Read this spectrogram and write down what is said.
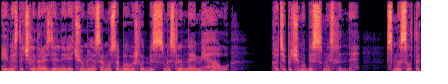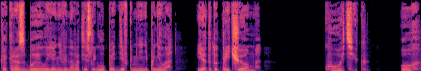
и вместо членораздельной речи у меня само собой вышло бессмысленное «мяу». Хотя почему бессмысленное? Смысл-то как раз был, и я не виноват, если глупая девка меня не поняла. «Я-то тут при чем?» «Котик! Ох,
